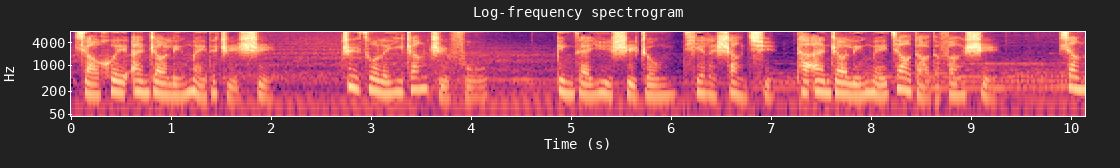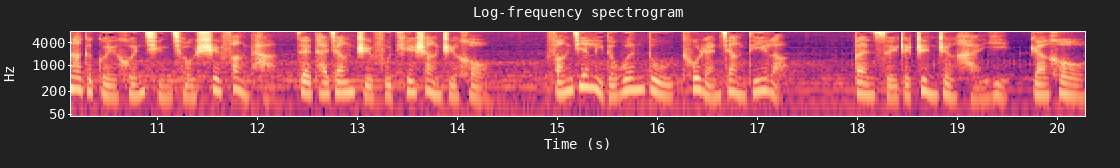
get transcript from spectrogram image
小慧按照灵媒的指示，制作了一张纸符，并在浴室中贴了上去。她按照灵媒教导的方式，向那个鬼魂请求释放他。在她将纸符贴上之后，房间里的温度突然降低了，伴随着阵阵寒意。然后，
